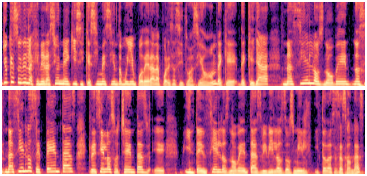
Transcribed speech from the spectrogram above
yo que soy de la generación X y que sí me siento muy empoderada por esa situación, de que, de que ya nací en los 90, nací en los 70, crecí en los 80, eh, en los 90, viví los 2000 y todas esas ondas.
